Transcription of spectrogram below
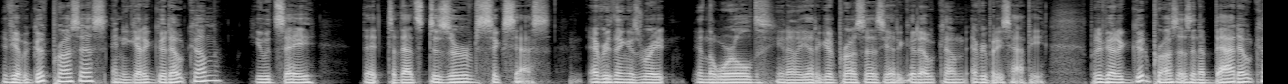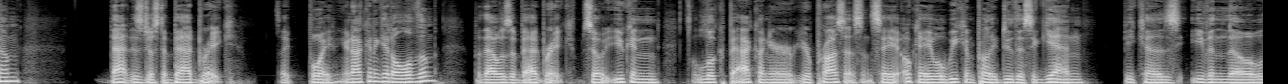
if you have a good process and you get a good outcome, he would say that that's deserved success. Everything is right in the world. You know, you had a good process, you had a good outcome, everybody's happy. But if you had a good process and a bad outcome, that is just a bad break. It's like, boy, you're not going to get all of them, but that was a bad break. So you can look back on your your process and say, okay, well, we can probably do this again because even though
